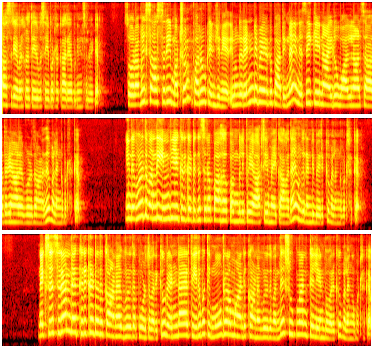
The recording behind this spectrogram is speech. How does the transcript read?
சாஸ்திரி அவர்கள் தேர்வு செய்யப்பட்டிருக்காரு அப்படின்னு சொல்லிட்டு. ஸோ ரவி சாஸ்திரி மற்றும் ஃபரூக் என்ஜினியர் இவங்க ரெண்டு பேருக்கு பார்த்தீங்கன்னா இந்த சி கே நாயுடு வாழ்நாள் சாதனையாளர் விருதானது வழங்கப்பட்டிருக்கு. இந்த விருது வந்து இந்திய கிரிக்கெட்டுக்கு சிறப்பாக பங்களிப்பை ஆற்றியமைக்காக தான் இவங்க ரெண்டு பேருக்கு வழங்கப்பட்டிருக்கு. நெக்ஸ்ட் சிறந்த கிரிக்கெட்டருக்கான விருதை பொறுத்த வரைக்கும் ரெண்டாயிரத்தி இருபத்தி மூன்றாம் ஆண்டுக்கான விருது வந்து சுப்மன் கில் என்பவருக்கு வழங்கப்பட்டிருக்கு.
